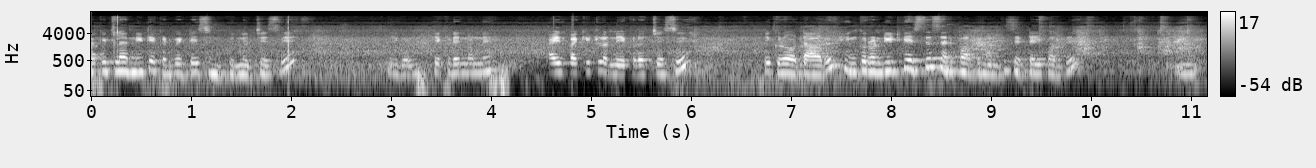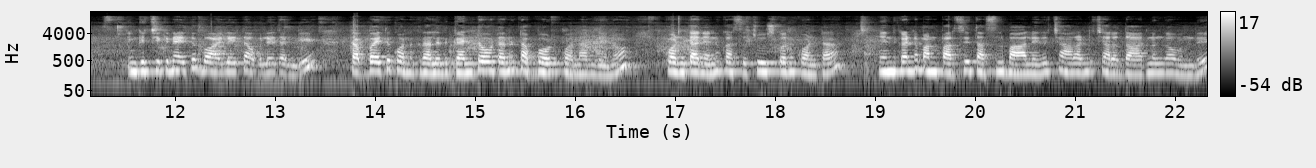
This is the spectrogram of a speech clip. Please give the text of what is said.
బకెట్లు అన్నిటి ఇక్కడ పెట్టేసి కొన్ని వచ్చేసి. ఇగో ఇక్కడ ఎన్ని ఉన్నాయి? ఐదు బకెట్లు ఉన్నాయి ఇక్కడ వచ్చేసి. ఇక్కడ ఒకటి ఆరు. ఇంకా రెండింటికి వేస్తే సరిపోద్ది. మనకి సెట్ అయిపోద్ది. ఇంక చికెన్ అయితే బాయిల్ అయితే అవ్వలేదండి. టబ్ అయితే కొనకు రాలేదు గంట ఒకటని టబ్ ఒకటి కొనాలి నేను. కొంటా నేను కాస్త చూసుకొని కొంటా. ఎందుకంటే మన పరిస్థితి అసలు బాగాలేదు చాలా అంటే చాలా దారుణంగా ఉంది.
